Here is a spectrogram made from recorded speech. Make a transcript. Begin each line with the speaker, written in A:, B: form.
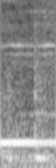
A: Ooh.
